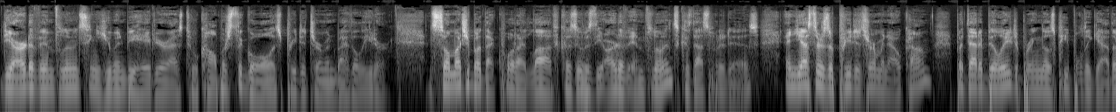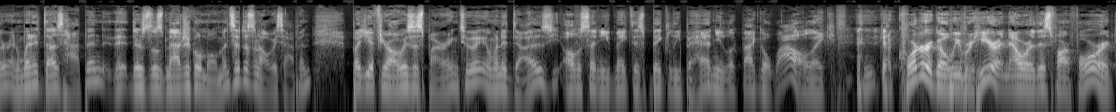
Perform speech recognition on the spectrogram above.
The art of influencing human behavior as to accomplish the goal is predetermined by the leader. And so much about that quote I love because it was the art of influence because that's what it is. And yes, there's a predetermined outcome, but that ability to bring those people together, and when it does happen, there's those magical moments. It doesn't always happen, but if you're always aspiring to it, and when it does, all of a sudden you make this big leap ahead and you look back and go, wow, like a quarter ago we were here and now we're this far forward.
